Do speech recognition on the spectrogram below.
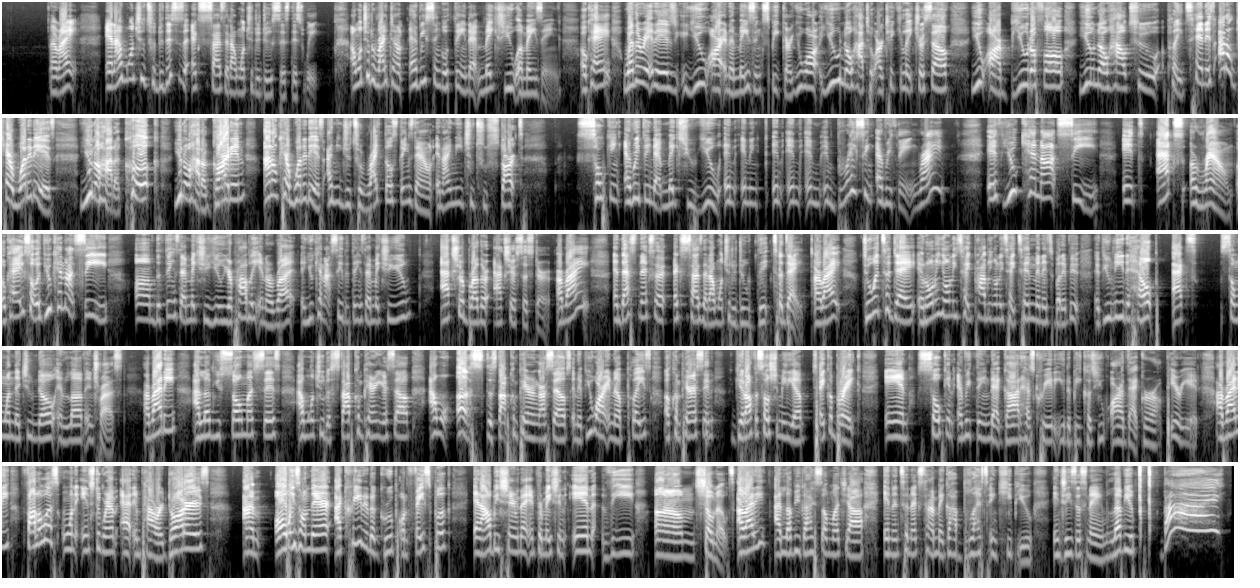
All right? And I want you to do this is an exercise that I want you to do sis this week. I want you to write down every single thing that makes you amazing. Okay? Whether it is you are an amazing speaker, you are you know how to articulate yourself, you are beautiful, you know how to play tennis. I don't care what it is. You know how to cook, you know how to garden. I don't care what it is. I need you to write those things down and I need you to start soaking everything that makes you you and and, and, and, and embracing everything, right? If you cannot see it acts around, okay? So if you cannot see um the things that makes you you, you're probably in a rut and you cannot see the things that makes you you, ask your brother, ask your sister, all right? And that's next exercise that I want you to do th- today, all right? Do it today. It only only take probably only take 10 minutes, but if you if you need help, ask someone that you know and love and trust. Alrighty? I love you so much, sis. I want you to stop comparing yourself. I want us to stop comparing ourselves. And if you are in a place of comparison, get off of social media, take a break, and soak in everything that God has created you to be because you are that girl, period. Alrighty? Follow us on Instagram at Empowered Daughters. I'm always on there. I created a group on Facebook and I'll be sharing that information in the um show notes. Alrighty? I love you guys so much, y'all. And until next time, may God bless and keep you in Jesus' name. Love you. Bye.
